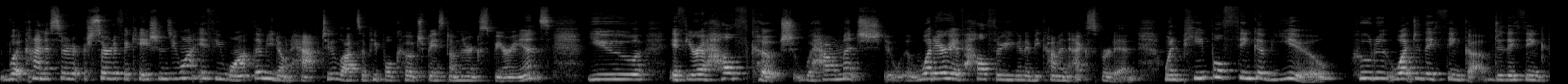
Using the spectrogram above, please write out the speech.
what kind of certifications you want. If you want them, you don't have to. Lots of people coach based on their experience. You, if you're a health coach, how much, what area of health are you going to become an expert in? When people think of you, who do what do they think of? Do they think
